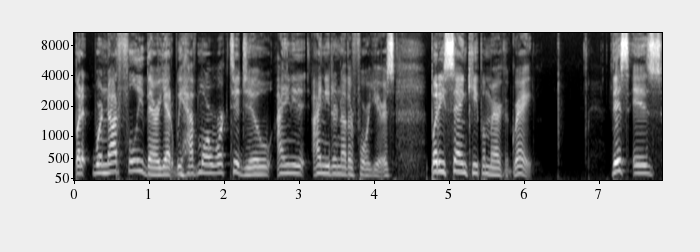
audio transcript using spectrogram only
but we're not fully there yet. We have more work to do. I need I need another 4 years. But he's saying keep America great. This is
